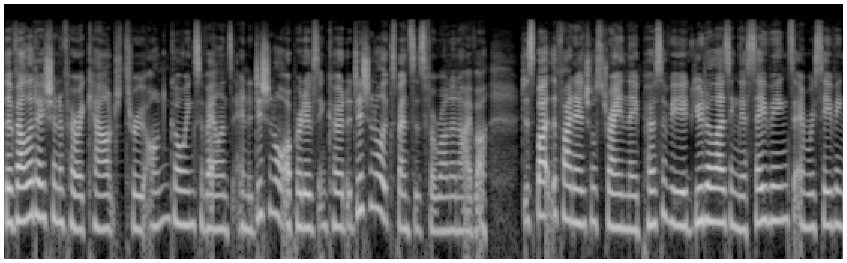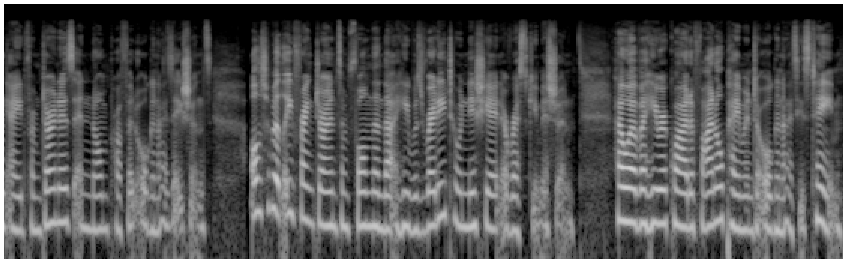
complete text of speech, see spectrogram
The validation of her account through ongoing surveillance and additional operatives incurred additional expenses for Ron and Iva. Despite the financial strain, they persevered, utilizing their savings and receiving aid from donors and non-profit organizations. Ultimately, Frank Jones informed them that he was ready to initiate a rescue mission. However, he required a final payment to organize his team.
